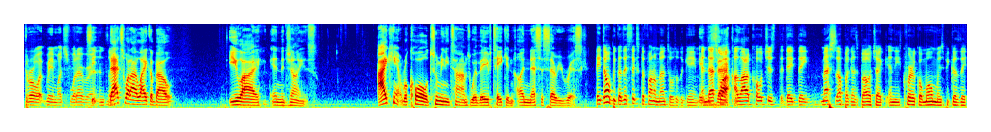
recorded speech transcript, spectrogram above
throw it pretty much whatever. See, and, and so, that's what I like about Eli and the Giants. I can't recall too many times where they've taken unnecessary risk. They don't because they stick to the fundamentals of the game, and that's why a lot of coaches they they mess up against Belichick in these critical moments because they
